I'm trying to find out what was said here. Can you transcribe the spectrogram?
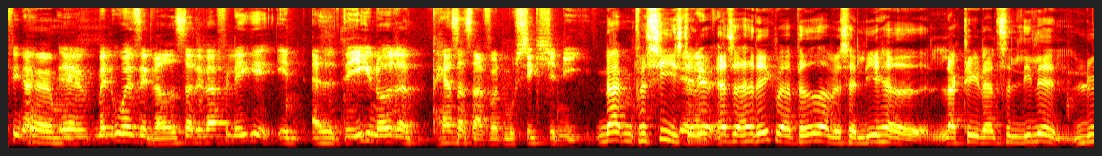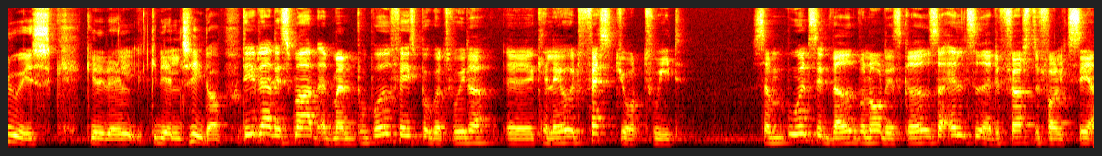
fint nok. Øhm, Øh, men uanset hvad, så er det i hvert fald ikke en, altså, det er ikke noget, der passer sig for et musikgeni. Nej, men præcis. Det Det det, rigtigt. altså, havde det ikke været bedre, hvis han lige havde lagt en eller anden sådan lille lyrisk genial, genialitet op? Det er der, det er smart, at man på både Facebook og Twitter øh, kan lave et fastgjort tweet, som uanset hvad, hvornår det er skrevet, så altid er det første, folk ser.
